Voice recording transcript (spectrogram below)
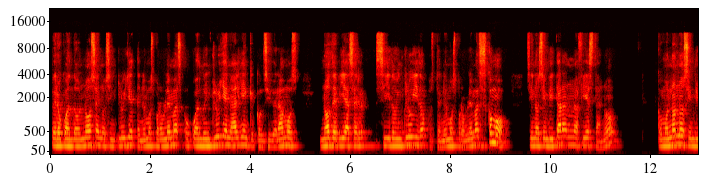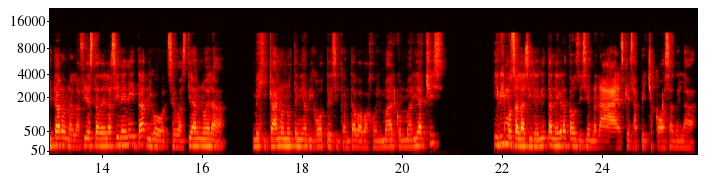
pero cuando no se nos incluye, tenemos problemas, o cuando incluyen a alguien que consideramos no debía ser sido incluido, pues tenemos problemas. Es como si nos invitaran a una fiesta, ¿no? Como no nos invitaron a la fiesta de la sirenita, digo, Sebastián no era mexicano, no tenía bigotes y cantaba bajo el mar con mariachis, y vimos a la sirenita negra todos diciendo, nah, es que esa pinche cosa de la,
